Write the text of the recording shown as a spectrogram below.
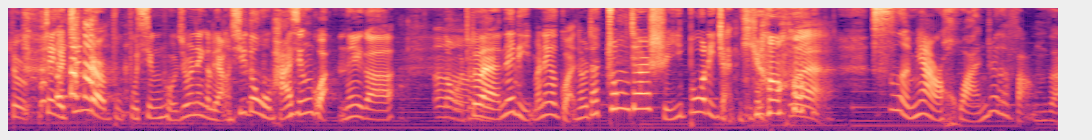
就是这个真儿不不清楚，就是那个两栖动物爬行馆那个，那我真对，那里面那个馆就是它中间是一玻璃展厅，对，四面环着的房子，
